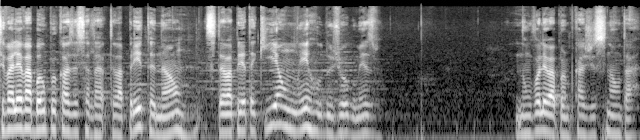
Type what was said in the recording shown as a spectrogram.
Você vai levar ban por causa dessa tela preta? Não. Essa tela preta aqui é um erro do jogo mesmo. Não vou levar ban por causa disso não, tá?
